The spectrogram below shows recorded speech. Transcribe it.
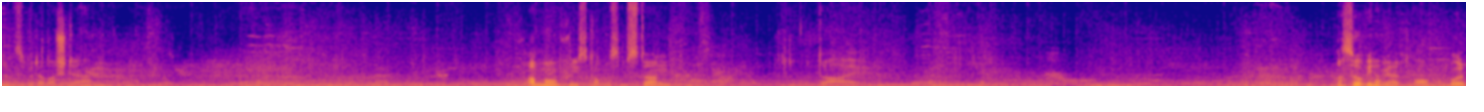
Jetzt wird er aber sterben. Oh, Mo Priest kommt aus dem Stun. Die. Achso, wir haben ja... Oh, cool.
